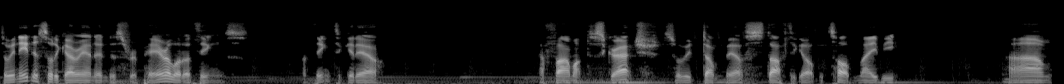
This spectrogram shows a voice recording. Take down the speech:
So we need to sort of go around and just repair a lot of things. I think, to get our our farm up to scratch. So we dump our stuff to go up the top, maybe. Um,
